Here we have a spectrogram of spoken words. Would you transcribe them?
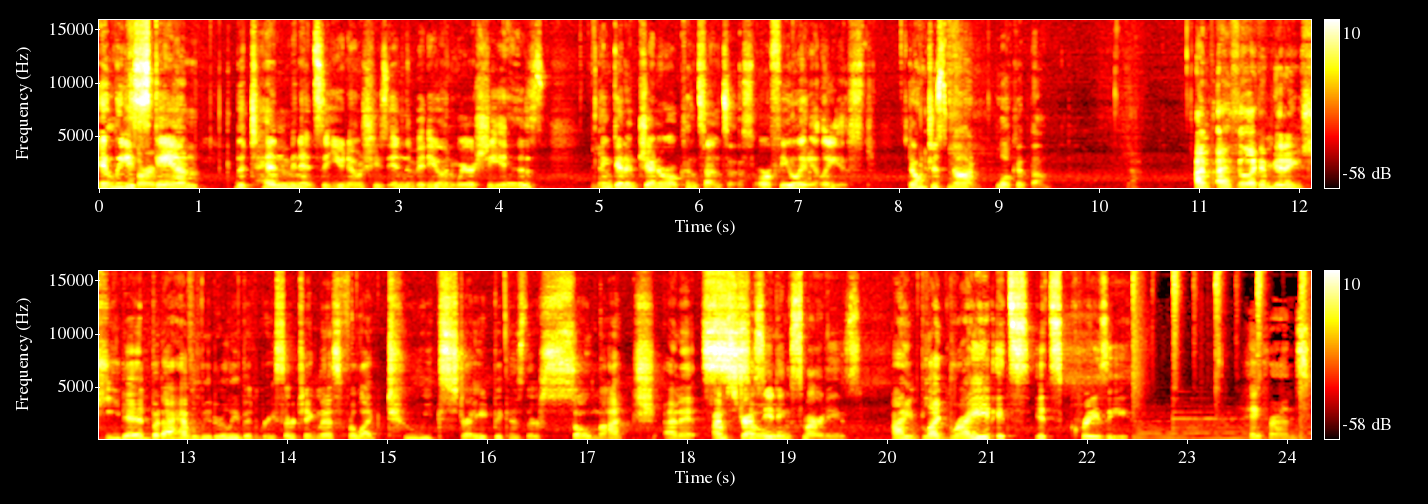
At least Sorry. scan the 10 minutes that you know she's in the video and where she is and get a general consensus or feeling at least. Don't just not look at them. I'm, I feel like I'm getting heated, but I have literally been researching this for like two weeks straight because there's so much, and it's I'm stress so- eating Smarties. I like right? It's it's crazy. Hey friends,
